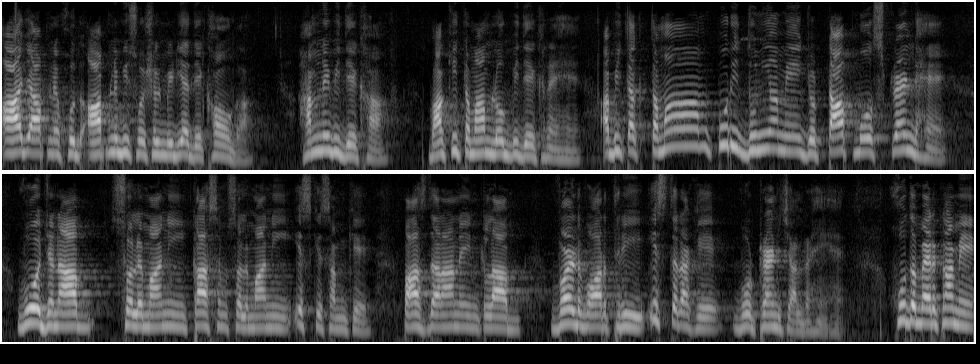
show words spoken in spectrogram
آج آپ نے خود آپ نے بھی سوشل میڈیا دیکھا ہوگا، ہم نے بھی دیکھا، باقی تمام لوگ بھی دیکھ رہے ہیں۔ ابھی تک تمام پوری دنیا میں جو ٹاپ موسٹ ٹرینڈ ہیں، وہ جناب سلیمانی، قاسم سلیمانی اس قسم کے پاسداران انقلاب ورلڈ وار تھری، اس طرح کے وہ ٹرینڈ چل رہے ہیں۔ خود امریکہ میں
